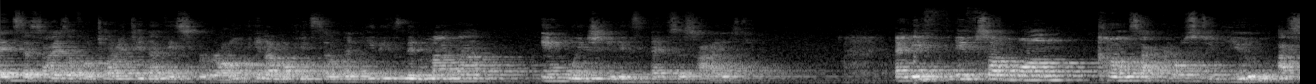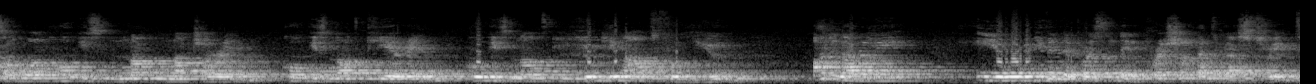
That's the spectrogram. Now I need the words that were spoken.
exercise of authority that is wrong in and of itself, but it is the manner in which it is exercised. And if, if someone comes across to you as someone who is not nurturing, who is not caring, who is not looking out for you, ordinarily you will be giving the person the impression that you are strict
